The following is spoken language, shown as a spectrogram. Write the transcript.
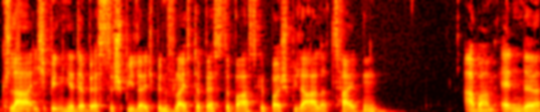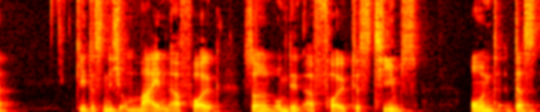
klar, ich bin hier der beste Spieler, ich bin vielleicht der beste Basketballspieler aller Zeiten, aber am Ende geht es nicht um meinen Erfolg, sondern um den Erfolg des Teams. Und das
